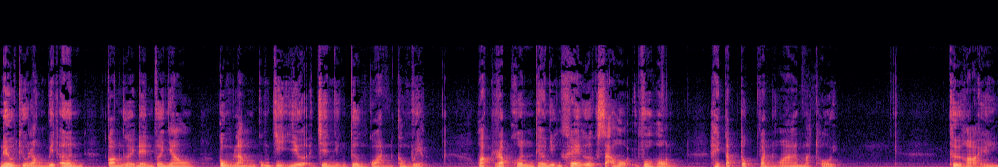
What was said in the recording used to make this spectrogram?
nếu thiếu lòng biết ơn, con người đến với nhau cùng lắm cũng chỉ dựa trên những tương quan công việc hoặc rập khuân theo những khế ước xã hội vô hồn hay tập tục văn hóa mà thôi. Thử hỏi,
